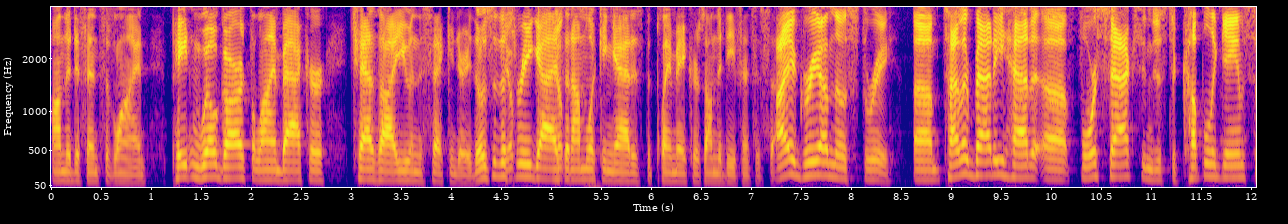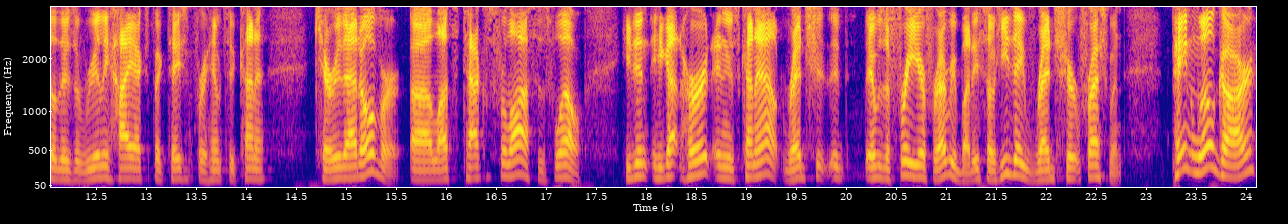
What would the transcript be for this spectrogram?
on the defensive line, Payton Wilgar, the linebacker, Chaz Ayu in the secondary. Those are the three guys Yep. that I'm looking at as the playmakers on the defensive side. I agree on those three. Um, Tyler Batty had uh, four sacks in just a couple of games, so there's a really high expectation for him to kind of carry that over. Uh, lots of tackles for loss as well. He didn't. He got hurt and he was kind of out. Red shirt. It, it was a free year for everybody, so he's a red shirt freshman. Payton Wilgar,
